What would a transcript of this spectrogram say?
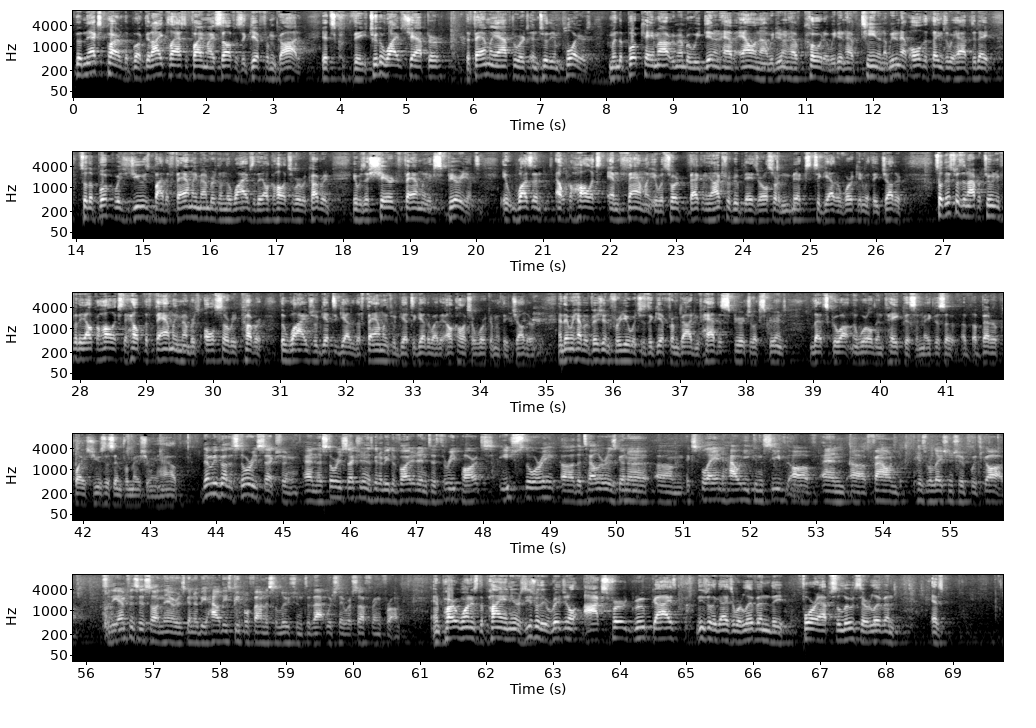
The next part of the book that I classify myself as a gift from God. It's the to the wives chapter, the family afterwards, and to the employers. When the book came out, remember we didn't have Al-Anon, we didn't have Coda, we didn't have Tina, we didn't have all the things that we have today. So the book was used by the family members and the wives of the alcoholics who were recovering. It was a shared family experience. It wasn't alcoholics and family. It was sort of back in the Oxford group days. They're all sort of mixed together, working with each other. So this was an opportunity for the alcoholics to help the family members also recover. The wives would get together, the families would get together while the alcoholics are working with each other. And then we have a vision for you, which is a gift from God. You've had this spiritual experience. Let's go out in the world and take this and make this a, a, a better place. Use this information we have. Then we've got the story section, and the story section is going to be divided into three parts. Each story, uh, the teller is going to um, explain how he conceived of and uh, found his relationship with God. So the emphasis on there is going to be how these people found a solution to that which they were suffering from. And part one is the pioneers. These were the original Oxford group guys. These were the guys that were living the four absolutes. They were living as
